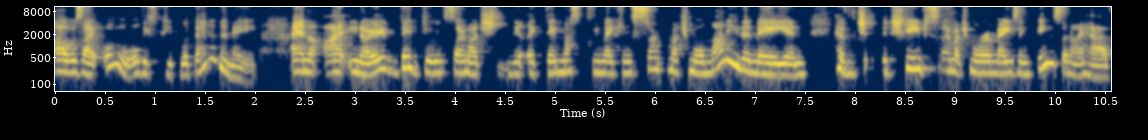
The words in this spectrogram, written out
I was like, oh, all these people are better than me. And I, you know, they're doing so much, like they must be making so much more money than me and have achieved so much more amazing things than I have.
